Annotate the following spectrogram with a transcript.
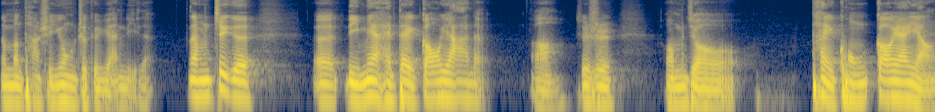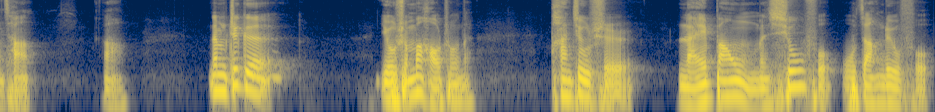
那么它是用这个原理的，那么这个呃里面还带高压的啊，就是我们叫太空高压氧舱啊。那么这个有什么好处呢？它就是来帮我们修复五脏六腑，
